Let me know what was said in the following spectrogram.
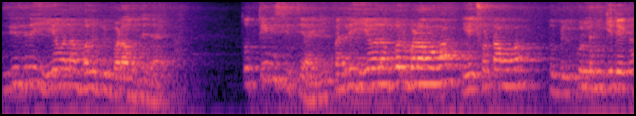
धीरे धीरे ये वाला बल भी बड़ा होते जाएगा। तो तीन स्थिति आएगी, पहले ये वाला बल बड़ा होगा, ये छोटा होगा तो बिल्कुल नहीं गिरेगा।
